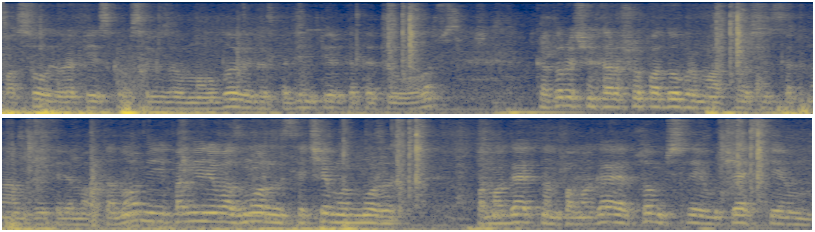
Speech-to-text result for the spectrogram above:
посол Европейского Союза в Молдове, господин Пирка Топилова, который очень хорошо по-доброму относится к нам, жителям автономии, и по мере возможности, чем он может помогать нам, помогает, в том числе и участием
